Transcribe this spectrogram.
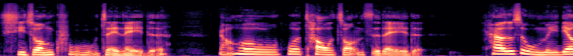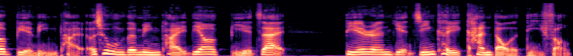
西装裤这一类的，然后或套装之类的。还有就是我们一定要别名牌，而且我们的名牌一定要别在别人眼睛可以看到的地方。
